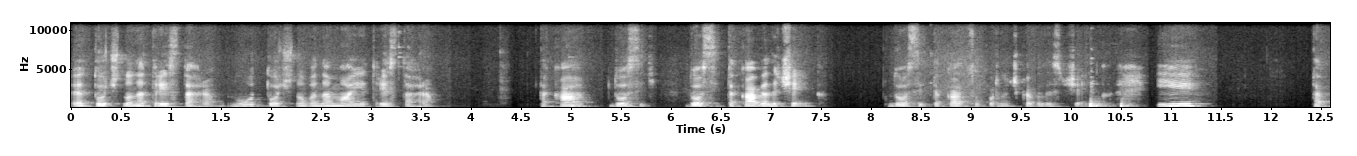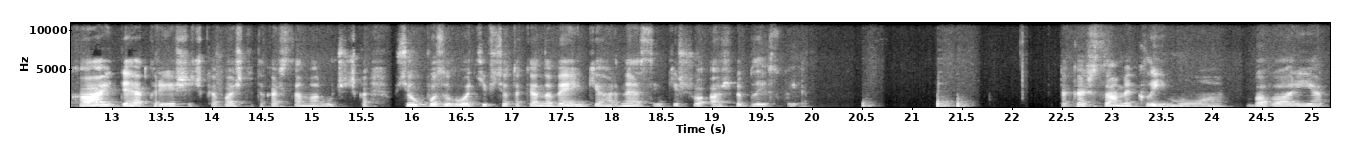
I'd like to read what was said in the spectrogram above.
е, точно на 300 грам. Ну, от точно вона має 300 грам. Така досить, досить така величенька. Досить така цукорничка величенька. І така йде кришечка. Бачите, така ж сама ручечка. Все в позолоті, все таке новеньке, гарнесеньке, що аж виблискує. Таке ж саме клеймо Баварія.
